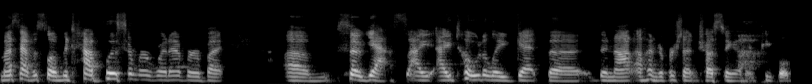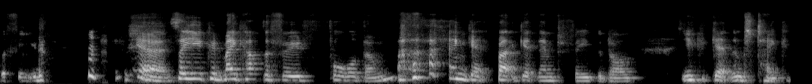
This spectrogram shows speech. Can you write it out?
must have a slow metabolism or whatever. But um, so yes, I I totally get the the not 100% trusting other people to feed. yeah, so you could make up the food for them and get but get them to feed the dog you could get them to take a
